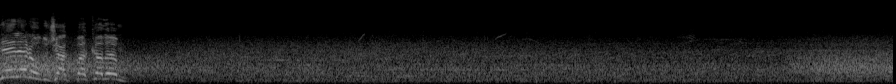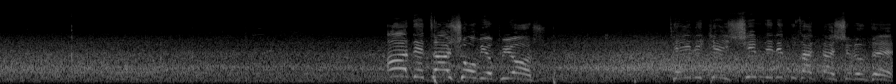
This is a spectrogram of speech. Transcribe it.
neler olacak bakalım. Şov yapıyor. Tehlike şimdilik uzaklaştırıldı.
